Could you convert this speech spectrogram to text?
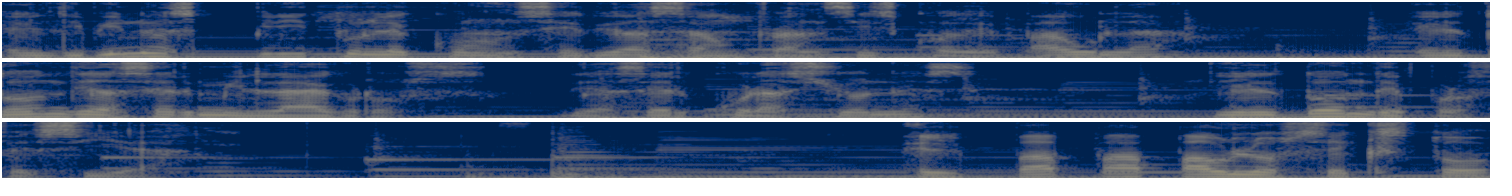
El Divino Espíritu le concedió a San Francisco de Paula el don de hacer milagros, de hacer curaciones y el don de profecía. El Papa Paulo VI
